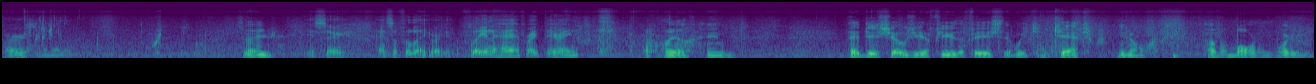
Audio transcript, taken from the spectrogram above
first one. Xavier. Yes, sir. That's a fillet right, fillet and a half right there, ain't it? Well, and that just shows you a few of the fish that we can catch, you know, of a morning. What have we-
